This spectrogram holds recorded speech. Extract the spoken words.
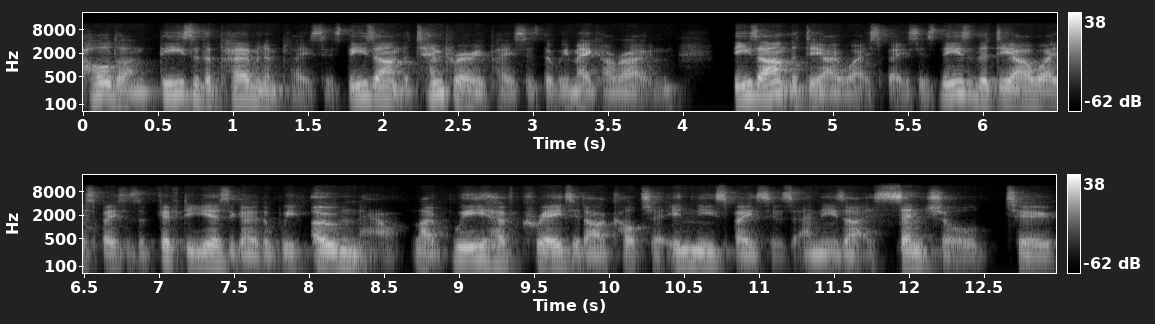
hold on, these are the permanent places. These aren't the temporary places that we make our own. These aren't the DIY spaces. These are the DIY spaces of 50 years ago that we own now. Like we have created our culture in these spaces, and these are essential to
